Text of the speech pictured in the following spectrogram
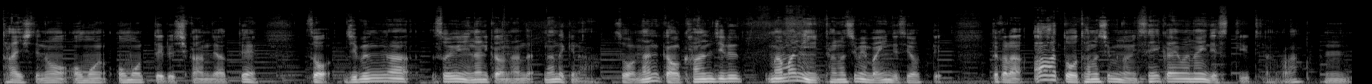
対しての思思ってる主観であってそう自分がそういうふうに何かをなんだなんだっけな。そう何かを感じるままに楽しめばいいんですよって。だからアートを楽しむのに正解はないですって言ってたのかな。うん。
